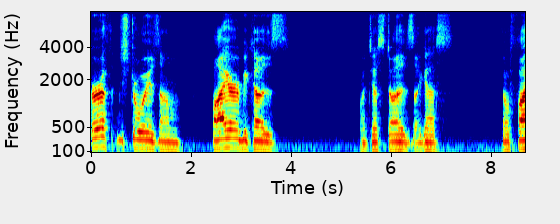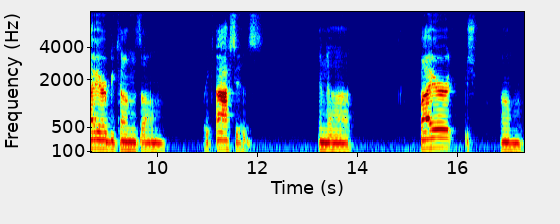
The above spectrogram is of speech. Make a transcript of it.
earth destroys um fire because what just does, I guess. You know, fire becomes um like ashes. And uh fire um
